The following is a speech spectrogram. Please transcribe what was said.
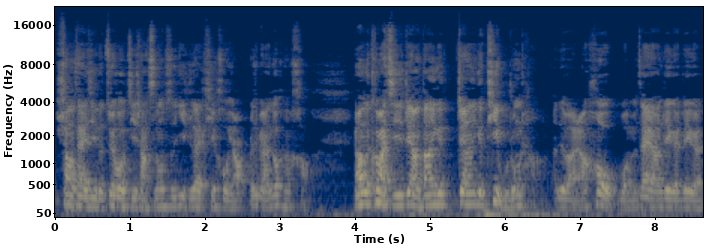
上赛季的最后几场，斯通斯一直在踢后腰，而且表现都很好。然后呢，科瓦奇奇这样当一个这样一个替补中场，对吧？然后我们再让这个这个，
